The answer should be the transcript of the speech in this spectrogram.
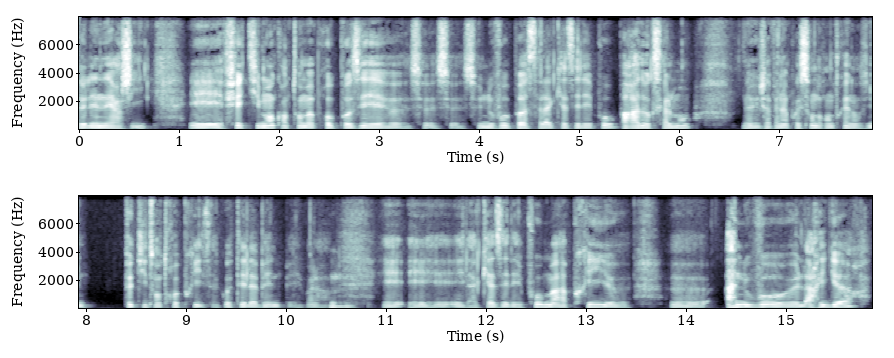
de l'énergie. Et effectivement, quand on m'a proposé euh, ce, ce, ce, nouveau poste à la Caisse des dépôts, paradoxalement, euh, j'avais l'impression de rentrer dans une petite entreprise à côté de la BNP. Voilà. Mmh. Et, et, et, la Caisse des dépôts m'a appris euh, euh, à nouveau euh, la rigueur,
